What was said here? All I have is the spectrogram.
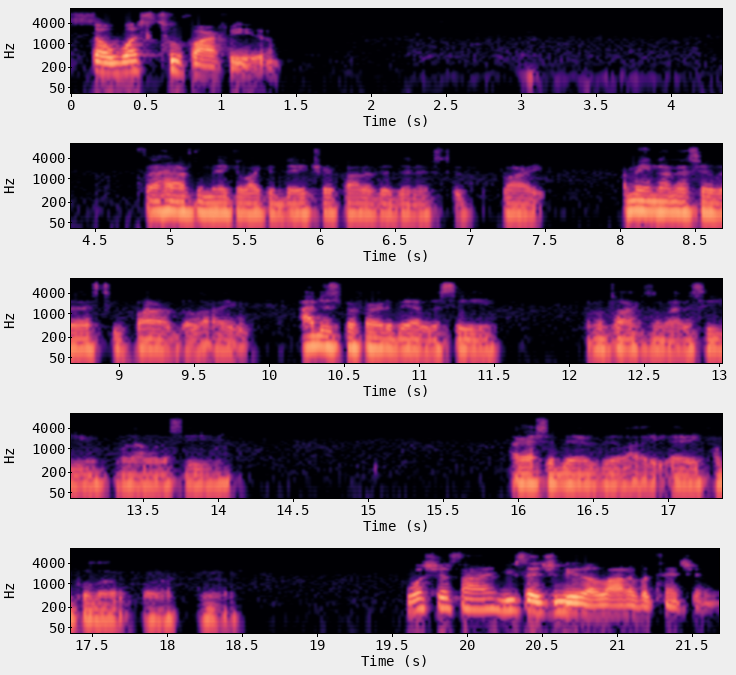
So what's too far for you? If I have to make it like a day trip out of it, then it's too like. I mean, not necessarily that's too far, but like I just prefer to be able to see if I'm talking to somebody to see you when I want to see you. Like I should be able to be like, hey, come pull up, or you know, What's your sign? You said you need a lot of attention.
